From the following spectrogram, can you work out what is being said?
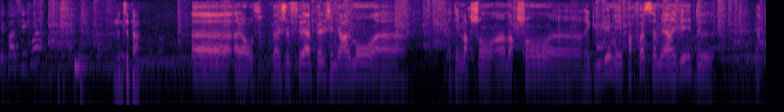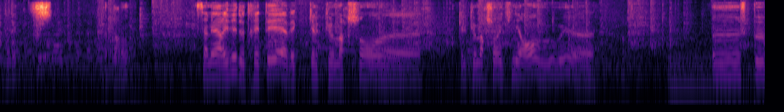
Je ne sais pas. Euh, alors, bah, je fais appel généralement à, à des marchands, à un marchand euh, régulier, mais parfois ça m'est arrivé de. Ah, attendez. Ah, pardon. Ça m'est arrivé de traiter avec quelques marchands, euh, quelques marchands itinérants. Oui, oui. Euh, euh, je peux,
